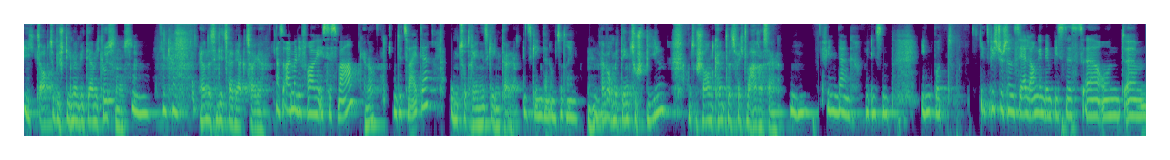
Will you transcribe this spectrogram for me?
ich glaube zu bestimmen, wie der mich grüßen muss. Mhm. Okay. Ja, und das sind die zwei Werkzeuge. Also einmal die Frage, ist es wahr? Genau. Und die zweite? Umzudrehen ins Gegenteil. Ins Gegenteil umzudrehen. Mhm. Mhm. Einfach mit dem zu spielen und zu schauen, könnte es vielleicht wahrer sein. Mhm. Vielen Dank für diesen Input. Jetzt bist du schon sehr lang in dem Business äh, und ähm,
